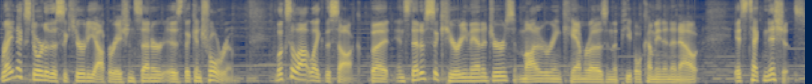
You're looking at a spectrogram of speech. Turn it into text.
Right next door to the Security Operations Center is the control room. Looks a lot like the SOC, but instead of security managers monitoring cameras and the people coming in and out, it's technicians,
